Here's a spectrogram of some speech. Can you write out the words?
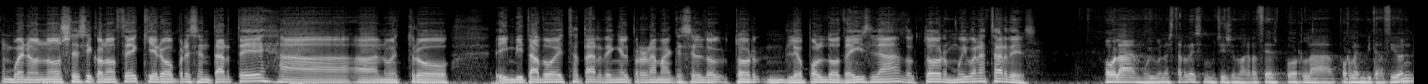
Bueno, no sé si conoces, quiero presentarte a nuestro invitado esta tarde en el programa, que es el doctor Leopoldo de Isla. Doctor, muy buenas tardes. Hola, muy buenas tardes y muchísimas gracias por la, por la invitación.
